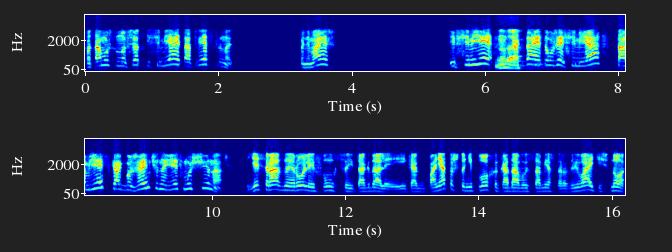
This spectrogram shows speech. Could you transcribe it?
Потому что, ну, все-таки семья – это ответственность. Понимаешь? И в семье, ну, да. когда это уже семья, там есть как бы женщина, есть мужчина. Есть разные роли и функции и так далее. И как бы понятно, что неплохо, когда вы совместно развиваетесь, но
